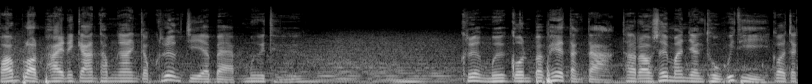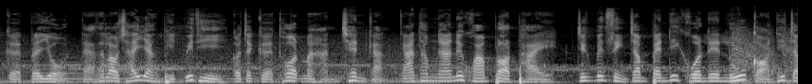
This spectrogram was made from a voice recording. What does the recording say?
ความปลอดภัยในการทำงานกับเครื่องเจียแบบมือถือ เครื่องมือกลประเภทต่างๆ ถ้าเราใช้มันอย่างถูกวิธีก็จะเกิดประโยชน์ แต่ถ้าเราใช้อย่างผิดวิธีก็จะเกิดโทษมหันเช่นกัน การทำงานด้วยความปลอดภัย จึงเป็นสิ่งจำเป็นที่ควรเรียนรู้ก่อนที่จะ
